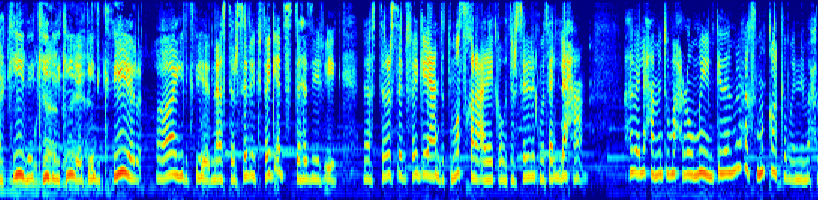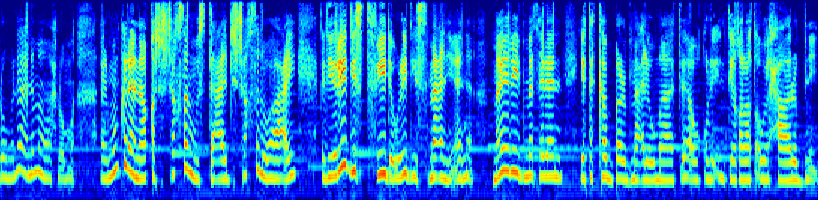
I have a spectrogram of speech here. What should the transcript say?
أكيد أكيد أكيد يعني. أكيد كثير وايد كثير. ناس ترسل لك فجأة تستهزي فيك ناس ترسل فجأة يعني تتمسخر عليك أو ترسل لك مثلا لحم. هذا لحم أنتم محرومين كذا. بالعكس ما قالكم إني محرومة. لا أنا ما محرومة. أنا ممكن أناقش الشخص المستعد الشخص الواعي اللي يريد يستفيد أو يريد يسمعني أنا. ما يريد مثلا يتكبر بمعلوماته أو يقول انت غلط أو يحاربني.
